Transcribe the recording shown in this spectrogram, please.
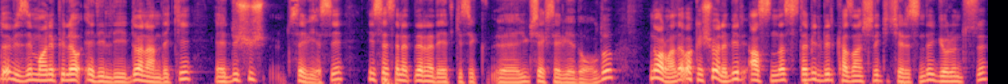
dövizin manipüle edildiği dönemdeki düşüş seviyesi hisse senetlerine de etkisi yüksek seviyede oldu. Normalde bakın şöyle bir aslında stabil bir kazançlılık içerisinde görüntüsü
